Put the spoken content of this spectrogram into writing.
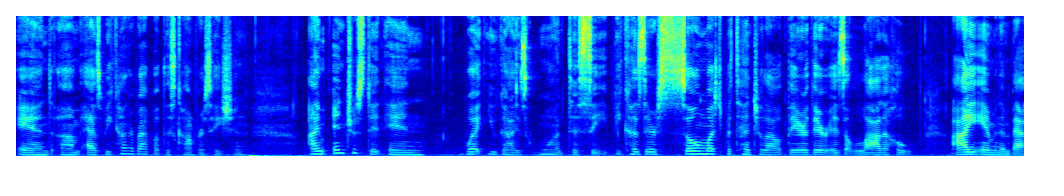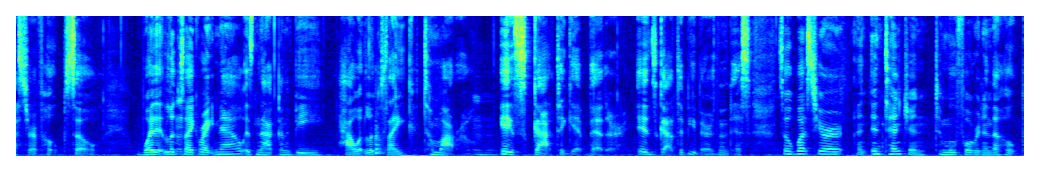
And um, as we kind of wrap up this conversation, I'm interested in what you guys want to see because there's so much potential out there. There is a lot of hope. I am an ambassador of hope. So what it looks like right now is not going to be how it looks like tomorrow. It's got to get better. It's got to be better than this. So what's your uh, intention to move forward in the hope?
